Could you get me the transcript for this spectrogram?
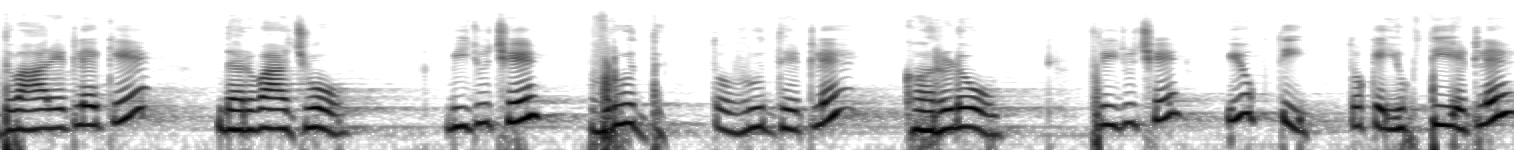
દ્વાર એટલે કે દરવાજો. બીજું છે વૃદ્ધ. તો વૃદ્ધ એટલે ઘરડો. ત્રીજું છે યુક્તિ. તો કે યુક્તિ એટલે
